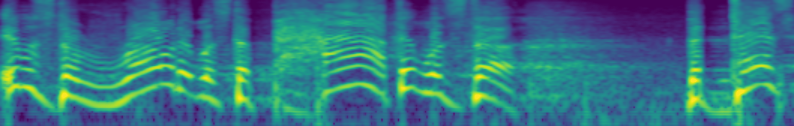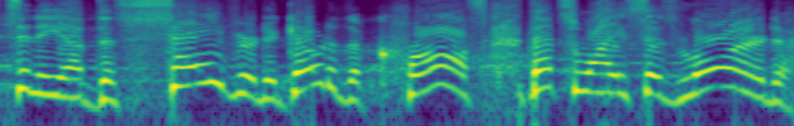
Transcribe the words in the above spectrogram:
It was the road, it was the path, it was the, the destiny of the Savior to go to the cross. That's why he says, Lord,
